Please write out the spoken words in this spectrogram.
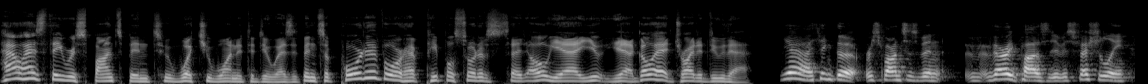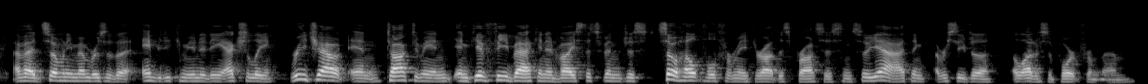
How has the response been to what you wanted to do? Has it been supportive or have people sort of said, "Oh yeah, you yeah, go ahead, try to do that?" Yeah, I think the response has been very positive, especially I've had so many members of the amputee community actually reach out and talk to me and, and give feedback and advice that's been just so helpful for me throughout this process. And so, yeah, I think I've received a, a lot of support from them.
